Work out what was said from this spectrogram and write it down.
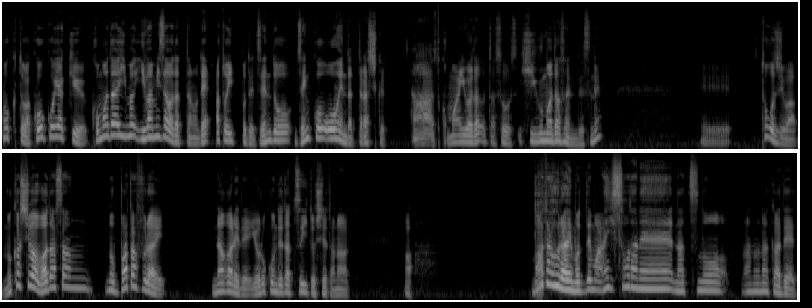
北斗は高校野球駒田岩見沢だったのであと一歩で全道全校応援だったらしく。ああ駒岩だったそうです。ヒグマ打線ですね、えー、当時は昔は和田さんのバタフライ流れで喜んでたツイートしてたな。あバタフライもでも合いそうだね。夏のあの中でっ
